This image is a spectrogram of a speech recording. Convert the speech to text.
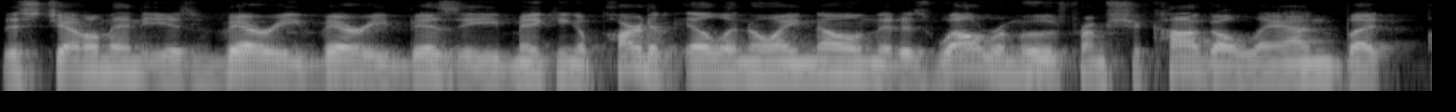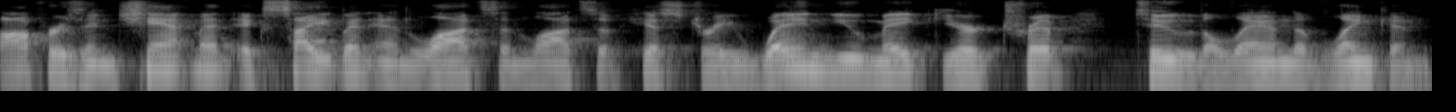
This gentleman is very, very busy making a part of Illinois known that is well removed from Chicagoland, but offers enchantment, excitement, and lots and lots of history when you make your trip to the land of Lincoln.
